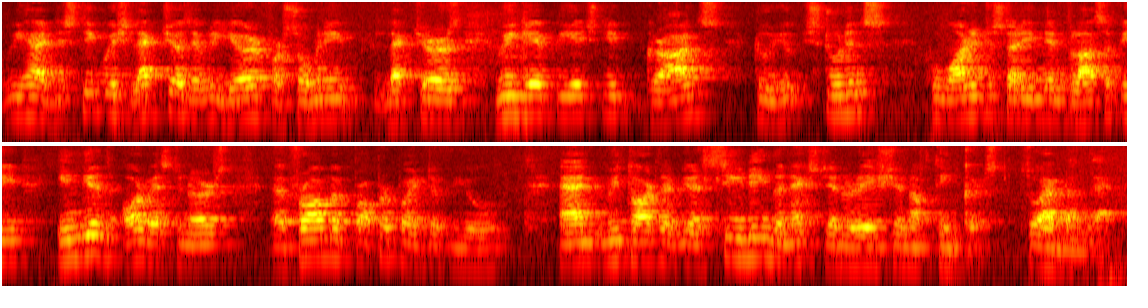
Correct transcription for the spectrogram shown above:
we had distinguished lectures every year for so many lecturers. We gave PhD grants to students who wanted to study Indian philosophy, Indians or Westerners, uh, from a proper point of view. And we thought that we are seeding the next generation of thinkers. So I've done that.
